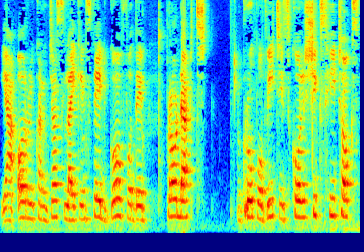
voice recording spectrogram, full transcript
yeah or you can just like instead go for the product group of it. it is called Shiks Hitox.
